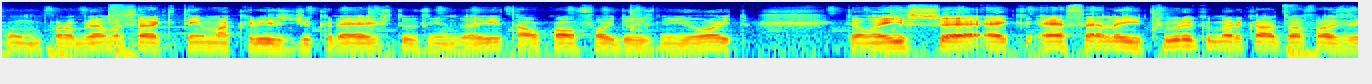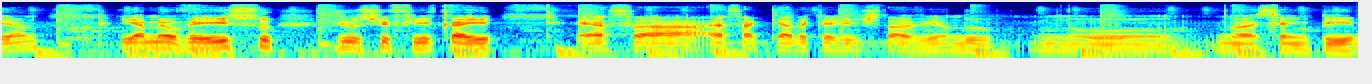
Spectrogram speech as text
com problema? Será que tem uma crise de crédito vindo aí, tal qual foi 2008? Então é isso, é, é essa é a leitura que o mercado está fazendo e a meu ver isso justifica aí essa, essa queda que a gente está vendo no, no S&P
